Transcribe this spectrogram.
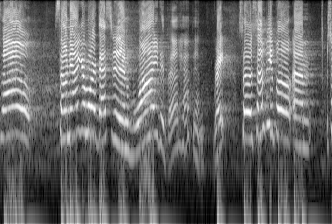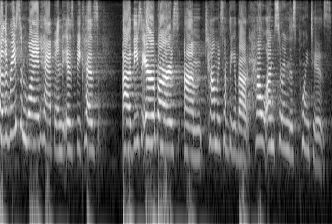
so now you're more vested in why did that happen, right? So some people, um, so the reason why it happened is because uh, these error bars um, tell me something about how uncertain this point is.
